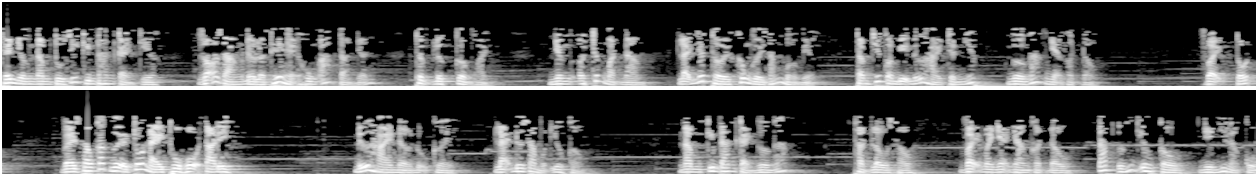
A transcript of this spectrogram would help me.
Thế nhưng năm tu sĩ kim đan cảnh kia, Rõ ràng đều là thế hệ hung ác tàn nhẫn, Thực lực cường hoành, Nhưng ở trước mặt nàng Lại nhất thời không người dám mở miệng, Thậm chí còn bị nữ hài chân nhiếp Ngơ ngác nhẹ gật đầu. Vậy tốt, Về sau các người ở chỗ này thù hộ ta đi. Nữ hài nở nụ cười, Lại đưa ra một yêu cầu. Nằm kim đan cảnh ngơ ngác. Thật lâu sau, Vậy mà nhẹ nhàng gật đầu, Đáp ứng yêu cầu nhìn như là cổ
